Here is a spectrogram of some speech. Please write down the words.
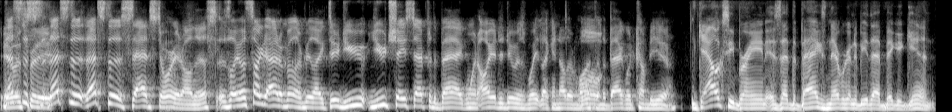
That's the pretty. that's the that's the sad story in all this. It's like let's talk to Adam Miller and be like, dude, you you chased after the bag when all you had to do was wait like another month Well- and the bag would come to you. galaxy brain is that the bag's never going to be that big again.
